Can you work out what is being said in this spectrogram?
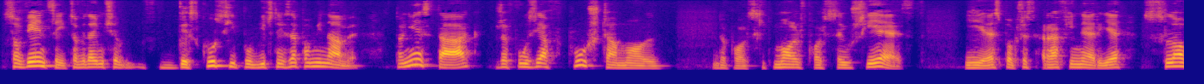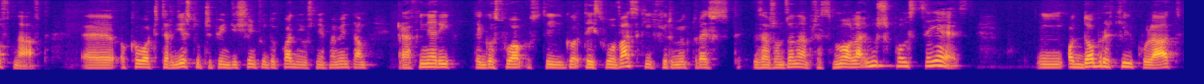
Co więcej, co wydaje mi się w dyskusji publicznej zapominamy, to nie jest tak, że fuzja wpuszcza MOL do Polski. MOL w Polsce już jest. Jest poprzez rafinerię Slovnaft. E, około 40 czy 50, dokładnie już nie pamiętam, rafinerii tego, tej słowackiej firmy, która jest zarządzana przez MOLA, już w Polsce jest. I od dobrych kilku lat,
